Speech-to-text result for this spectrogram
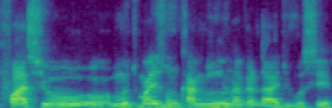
fácil, muito mais um caminho, na verdade, você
